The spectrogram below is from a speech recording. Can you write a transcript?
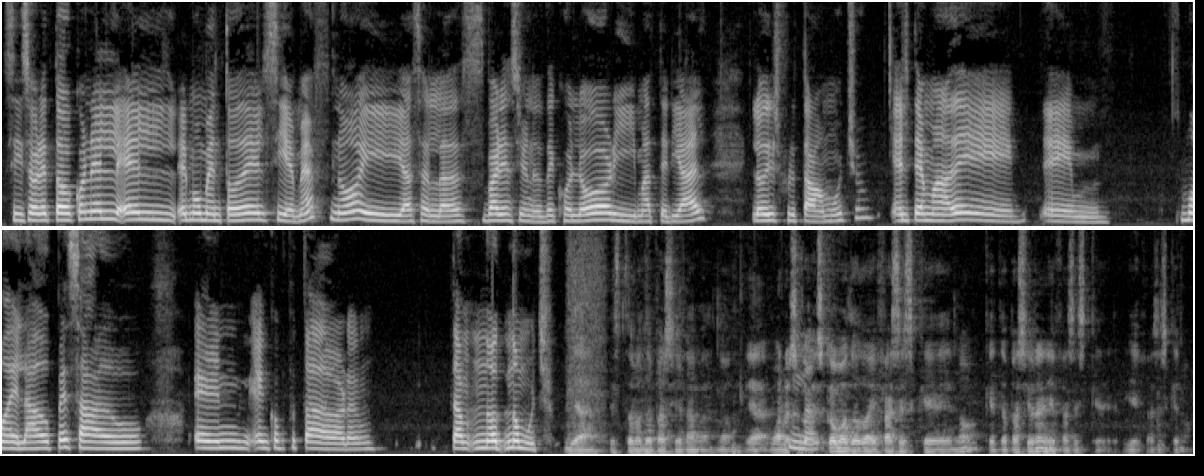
Sí, sobre todo con el, el, momento del CMF, ¿no? Y hacer las variaciones de color y material, lo disfrutaba mucho. El tema de em, modelado pesado en, en computador, no, no, mucho. Ya, esto no te apasionaba, ¿no? Bueno, es, como todo, hay fases que, ¿no? que te apasionan y hay fases que, y hay fases que no.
